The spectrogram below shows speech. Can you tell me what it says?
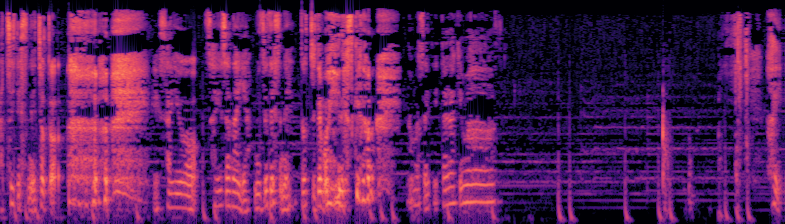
暑いですね、ちょっと。え、左右を、左右じゃないや、水ですね。どっちでもいいですけど、飲ませていただきます。はい。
